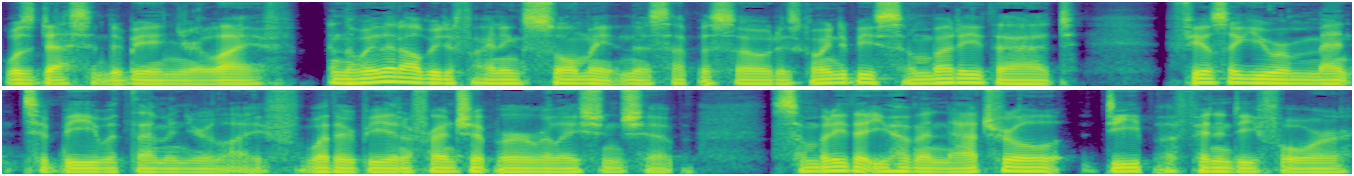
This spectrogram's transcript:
was destined to be in your life. And the way that I'll be defining soulmate in this episode is going to be somebody that feels like you were meant to be with them in your life, whether it be in a friendship or a relationship. Somebody that you have a natural, deep affinity for,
